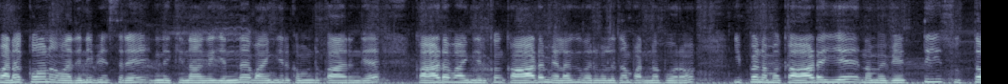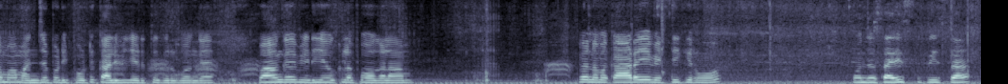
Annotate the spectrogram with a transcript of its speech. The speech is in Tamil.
வணக்கம் நான் மதினி பேசுகிறேன் இன்றைக்கி நாங்கள் என்ன வாங்கியிருக்கோம்னு பாருங்கள் காடை வாங்கியிருக்கோம். காடை மிளகு வறுவல் தான் பண்ண போகிறோம் இப்போ நம்ம காடையே நம்ம வெட்டி சுத்தமாக மஞ்சப்பொடி போட்டு கழுவி எடுத்துக்கிருவோங்க. வாங்க வீடியோக்குள்ளே போகலாம். இப்போ நம்ம காடையை வெட்டிக்கிருவோம். கொஞ்சம் சைஸ் பீஸாக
